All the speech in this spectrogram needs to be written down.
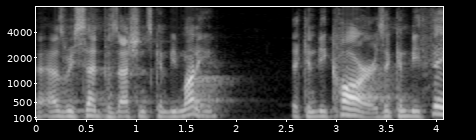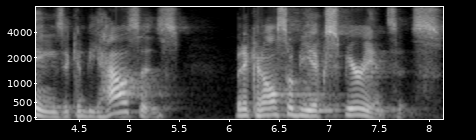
As we said, possessions can be money, it can be cars, it can be things, it can be houses, but it can also be experiences.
